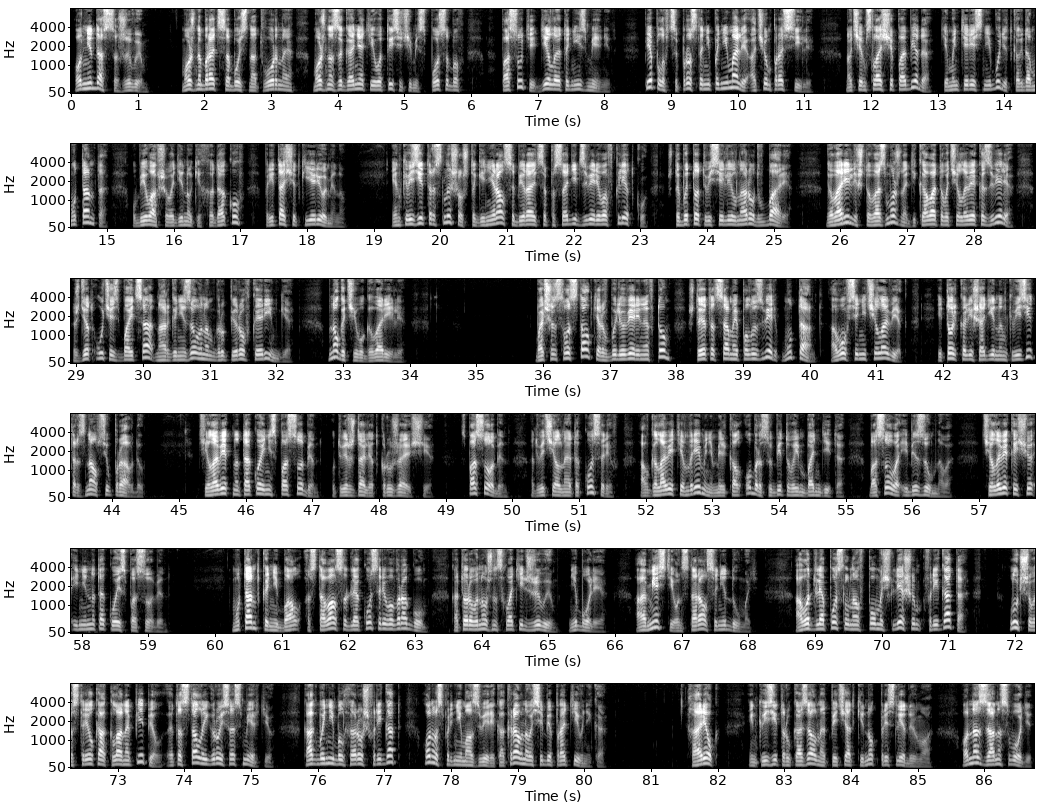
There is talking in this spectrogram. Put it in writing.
Он не дастся живым. Можно брать с собой снотворное, можно загонять его тысячами способов. По сути, дело это не изменит. Пепловцы просто не понимали, о чем просили. Но чем слаще победа, тем интереснее будет, когда мутанта – убивавшего одиноких ходаков, притащит к Еремину. Инквизитор слышал, что генерал собирается посадить Зверева в клетку, чтобы тот веселил народ в баре. Говорили, что, возможно, диковатого человека-зверя ждет участь бойца на организованном группировкой ринге. Много чего говорили. Большинство сталкеров были уверены в том, что этот самый полузверь – мутант, а вовсе не человек, и только лишь один инквизитор знал всю правду. «Человек на такое не способен», — утверждали окружающие. «Способен», — отвечал на это Косарев, а в голове тем временем мелькал образ убитого им бандита, басова и безумного. Человек еще и не на такое способен. Мутант-каннибал оставался для Косарева врагом, которого нужно схватить живым, не более. А о мести он старался не думать. А вот для посланного в помощь лешим фрегата — лучшего стрелка клана «Пепел» это стало игрой со смертью. Как бы ни был хорош фрегат, он воспринимал зверя как равного себе противника. «Харек!» — инквизитор указал на отпечатки ног преследуемого. «Он нас за нос водит».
